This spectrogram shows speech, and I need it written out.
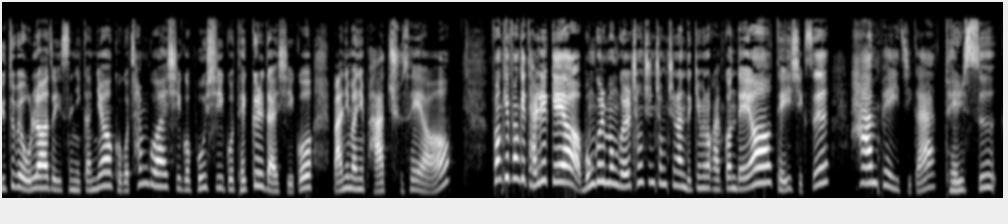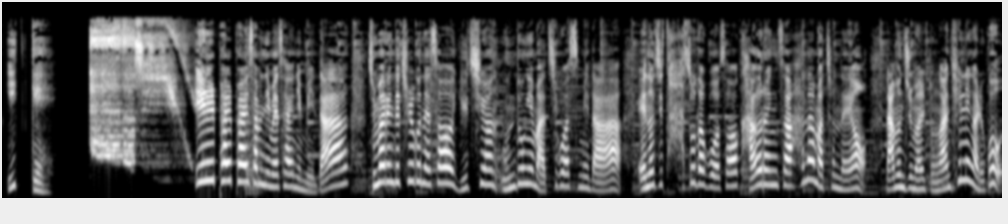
유튜브에 올라와져 있으니까요. 그거 참고하시고, 보시고, 댓글 다시고, 많이 많이 봐주세요. Funky Funky 달릴게요. 몽글몽글 청춘청춘한 느낌으로 갈 건데요. 데이식스 한 페이지가 될 수 있게. 1883님의 사연입니다. 주말인데 출근해서 유치원 운동회 마치고 왔습니다. 에너지 다 쏟아부어서 가을 행사 하나 마쳤네요. 남은 주말 동안 힐링하려고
